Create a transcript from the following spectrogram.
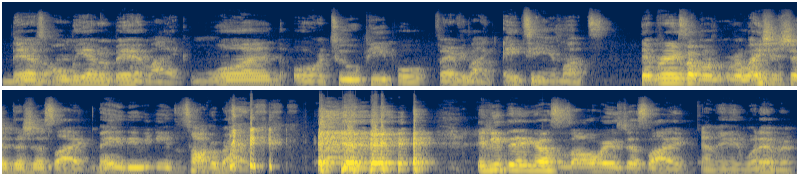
there's only ever been like one or two people for every like 18 months. That brings up a relationship that's just like maybe we need to talk about it. Anything else is always just like I mean whatever.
